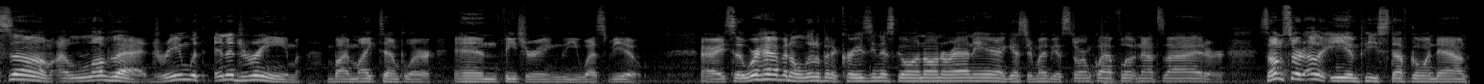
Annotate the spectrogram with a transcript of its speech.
awesome! I love that. Dream Within a Dream by Mike Templar and featuring the West View. Alright, so we're having a little bit of craziness going on around here. I guess there might be a storm cloud floating outside or some sort of other EMP stuff going down.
